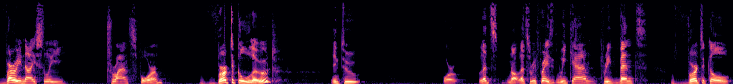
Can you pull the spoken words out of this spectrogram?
very nicely transform vertical load into, or let's, no, let's rephrase it. We can prevent vertical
